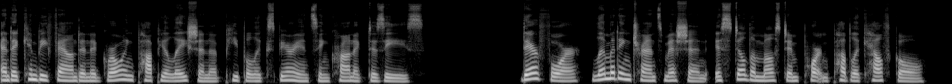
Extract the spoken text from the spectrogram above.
and it can be found in a growing population of people experiencing chronic disease. Therefore, limiting transmission is still the most important public health goal.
